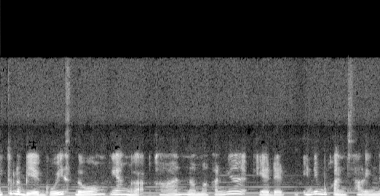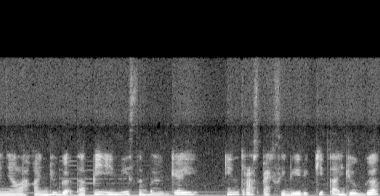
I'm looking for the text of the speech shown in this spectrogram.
itu lebih egois dong ya nggak kan? Nah makanya ya ini bukan saling menyalahkan juga tapi ini sebagai introspeksi diri kita juga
